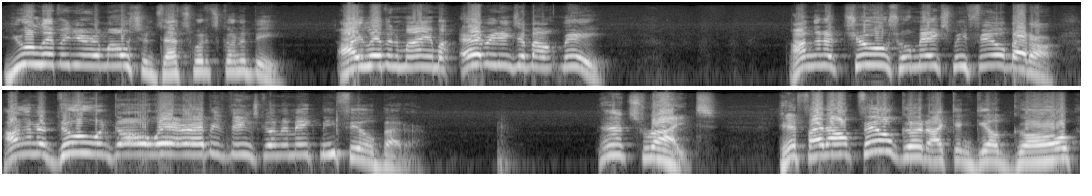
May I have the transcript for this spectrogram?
You live in your emotions, that's what it's going to be. I live in my emo- everything's about me. I'm going to choose who makes me feel better. I'm going to do and go where everything's going to make me feel better. That's right. If I don't feel good, I can go.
